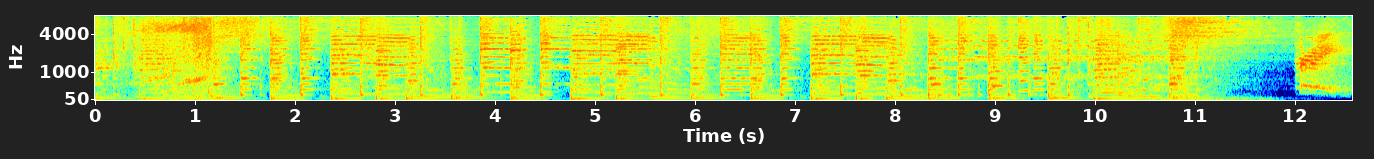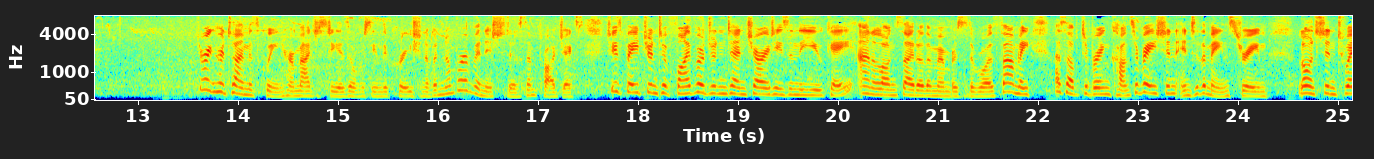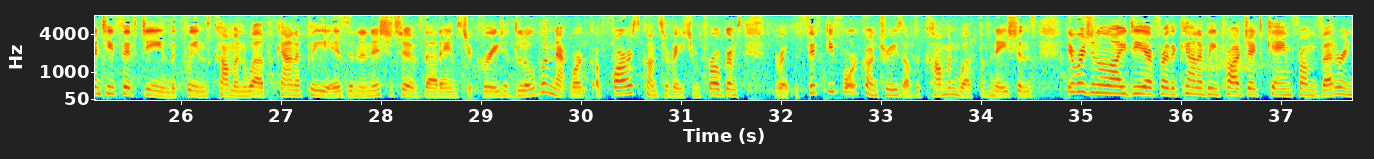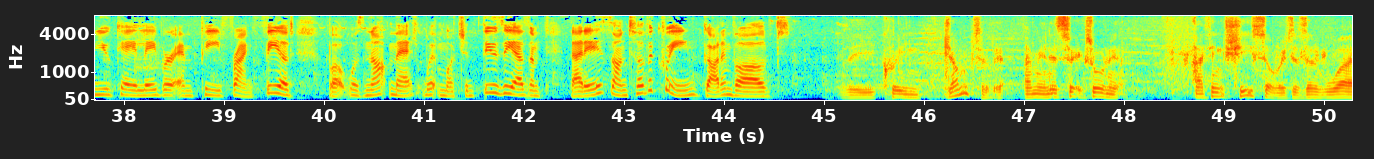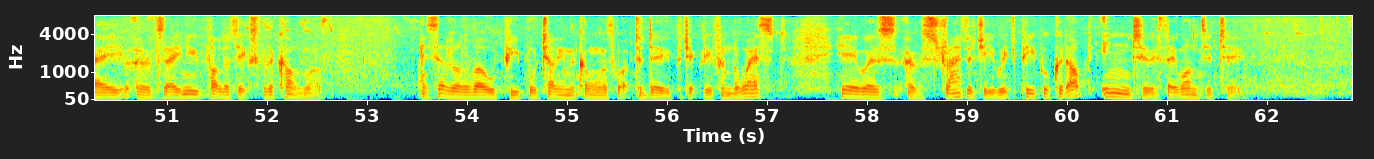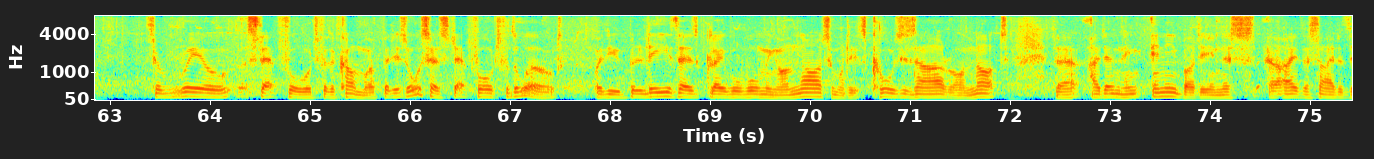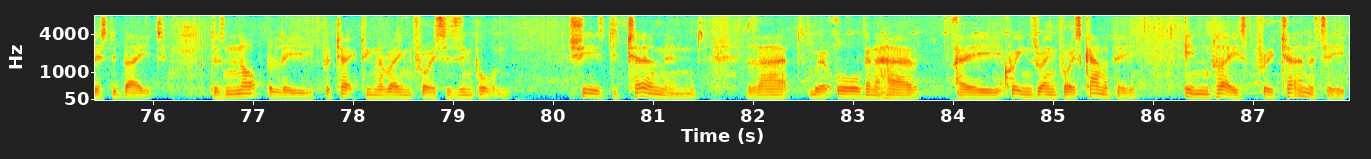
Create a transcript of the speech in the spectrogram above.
Her time as Queen, Her Majesty has overseen the creation of a number of initiatives and projects. She's patron to 510 charities in the UK and, alongside other members of the royal family, has helped to bring conservation into the mainstream. Launched in 2015, the Queen's Commonwealth Canopy is an initiative that aims to create a global network of forest conservation programmes throughout the 54 countries of the Commonwealth of Nations. The original idea for the Canopy project came from veteran UK Labour MP Frank Field, but was not met with much enthusiasm. That is, until the Queen got involved. The Queen jumped at it. I mean, it's extraordinary. I think she saw it as a way of the new politics for the Commonwealth. Instead of a lot of old people telling the Commonwealth what to do, particularly from the West, here was a strategy which people could opt into if they wanted to. It's a real step forward for the Commonwealth, but it's also a step forward for the world. Whether you believe there's global warming or not, and what its causes are or not, I don't think anybody in this uh, either side of this debate does not believe protecting the rainforest is important. She is determined that we're all going to have a Queen's Rainforest Canopy in place for eternity.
